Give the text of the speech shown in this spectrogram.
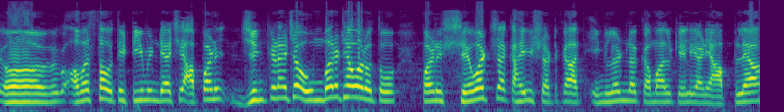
अवस्था होती टीम इंडियाची. आपण जिंकण्याच्या उंबरठ्यावर होतो पण शेवटच्या काही षटकात इंग्लंडनं कमाल केली आणि आपल्या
